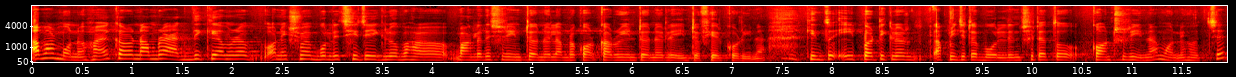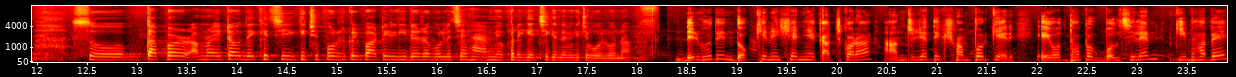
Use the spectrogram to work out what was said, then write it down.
আমার মনে হয় কারণ আমরা একদিকে আমরা অনেক সময় বলেছি যে এগুলো বাংলাদেশের ইন্টারনাল আমরা ক- কারও ইন্টারনালে ইন্টারফিয়ার করি না। কিন্তু এই পার্টিকুলার আপনি যেটা বললেন সেটা তো কন্ট্রারি না মনে হচ্ছে। সো তারপর আমরা এটাও দেখেছি কিছু পলিটিক্যাল পার্টির লিডাররা বলেছে হ্যাঁ আমি ওখানে গেছি কিন্তু আমি কিছু বলব না। দীর্ঘদিন দক্ষিণ এশিয়া নিয়ে কাজ করা আন্তর্জাতিক সম্পর্কের এই অধ্যাপক বলছিলেন কীভাবে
